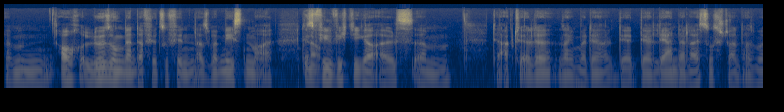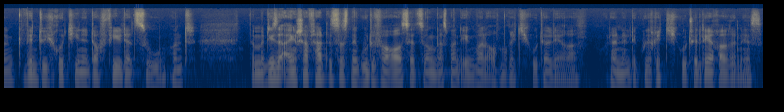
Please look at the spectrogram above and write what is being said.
ähm, auch Lösungen dann dafür zu finden, also beim nächsten Mal. Das Genau. ist viel wichtiger als ähm, der aktuelle, sag ich mal, der, der, der Lern, der Leistungsstand. Also man gewinnt durch Routine doch viel dazu. Und wenn man diese Eigenschaft hat, ist das eine gute Voraussetzung, dass man irgendwann auch ein richtig guter Lehrer oder eine richtig gute Lehrerin ist.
